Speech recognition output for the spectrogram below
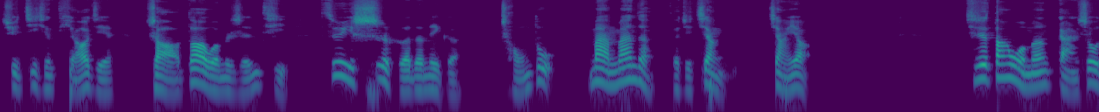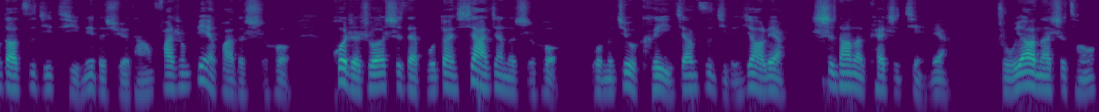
去进行调节，找到我们人体最适合的那个程度。慢慢的再去降降药。其实，当我们感受到自己体内的血糖发生变化的时候，或者说是在不断下降的时候，我们就可以将自己的药量适当的开始减量。主要呢是从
